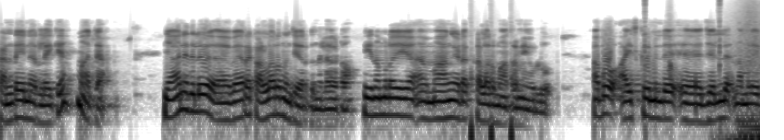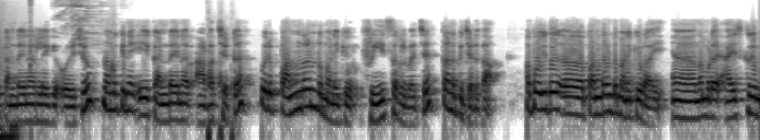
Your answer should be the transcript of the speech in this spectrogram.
കണ്ടെയ്നറിലേക്ക് മാറ്റാം. ഞാനിതിൽ വേറെ കളറൊന്നും ചേർക്കുന്നില്ല കേട്ടോ. ഈ നമ്മുടെ ഈ മാങ്ങയുടെ കളർ മാത്രമേ ഉള്ളൂ. അപ്പോൾ ഐസ്ക്രീമിന്റെ ജെല്ല് നമ്മൾ ഈ കണ്ടെയ്നറിലേക്ക് ഒഴിച്ചു. നമുക്കിനി ഈ കണ്ടെയ്നർ അടച്ചിട്ട് ഒരു പന്ത്രണ്ട് മണിക്കൂർ ഫ്രീസറിൽ വെച്ച് തണുപ്പിച്ചെടുക്കാം. അപ്പോൾ ഇത് പന്ത്രണ്ട് മണിക്കൂറായി. നമ്മുടെ ഐസ്ക്രീം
